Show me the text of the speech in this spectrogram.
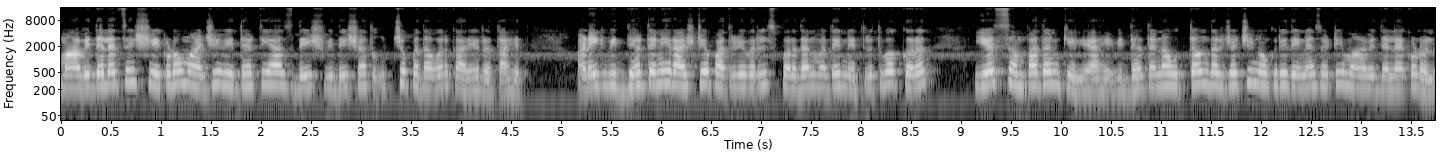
महाविद्यालयाचे शेकडो माजी विद्यार्थी आज देश विदेशात उच्च पदावर कार्यरत आहेत. अनेक विद्यार्थ्यांनी राष्ट्रीय पातळीवरील स्पर्धांमध्ये नेतृत्व करत यश संपादन केले आहे. विद्यार्थ्यांना उत्तम दर्जाची नोकरी देण्यासाठी महाविद्यालयाकडून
